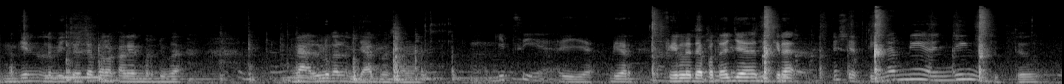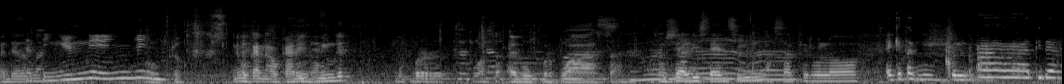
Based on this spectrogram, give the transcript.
Mungkin lebih cocok kalau kalian berdua. Nggak lu kan lebih jago soalnya. Gitu sih ya. Iya biar feelnya dapat aja dikira eh settingan nih anjing gitu. Padahal mah settingan nih anjing. Ini bukan aukarin ya? Minggu berpuasa eh bu berpuasa social distancing astagfirullah. Eh kita ngumpul. Ah tidak.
